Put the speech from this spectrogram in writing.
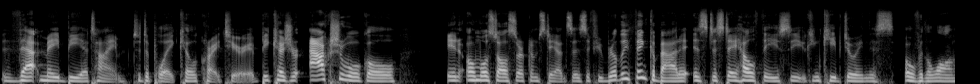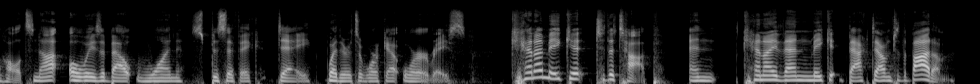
that may be a time to deploy kill criteria because your actual goal in almost all circumstances, if you really think about it, is to stay healthy so you can keep doing this over the long haul. It's not always about one specific day, whether it's a workout or a race. Can I make it to the top? And can I then make it back down to the bottom?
